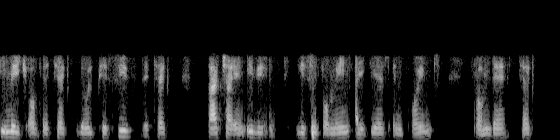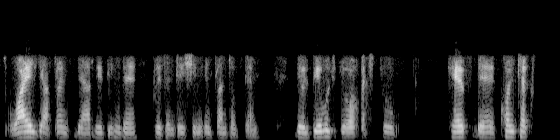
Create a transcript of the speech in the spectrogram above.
image of the text. They will perceive the text structure and even listen for main ideas and points from the text while their friends they are reading the presentation in front of them. They will be able to do to have the context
